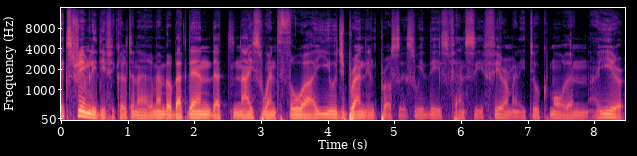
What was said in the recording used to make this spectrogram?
extremely difficult. And I remember back then that NICE went through a huge branding process with this fancy firm, and it took more than a year.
